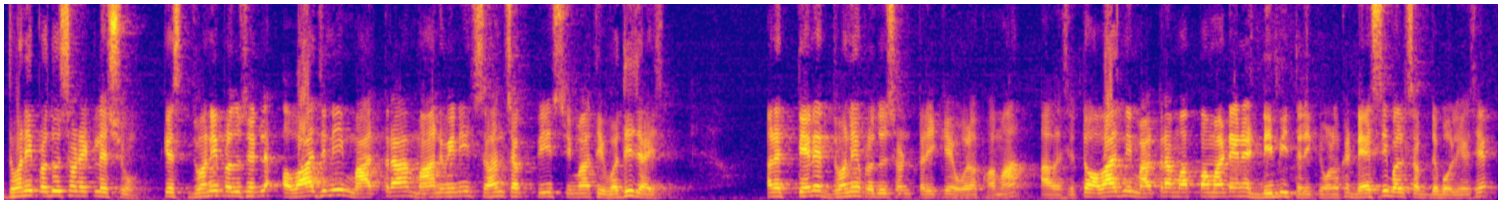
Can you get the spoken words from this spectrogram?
ધ્વનિ પ્રદૂષણ એટલે શું? કે ધ્વનિ પ્રદૂષણ એટલે અવાજની માત્રા માનવીની સહનશક્તિ સીમાથી વધી જાય છે. અને તેને ધ્વનિ પ્રદૂષણ તરીકે ઓળખવામાં આવે છે. તો અવાજની માત્રા માપવા માટે એને ડીબી તરીકે ઓળખે. ડેસિબલ શબ્દ બોલીએ છીએ.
